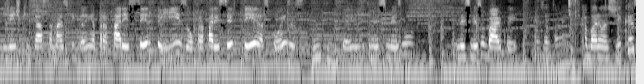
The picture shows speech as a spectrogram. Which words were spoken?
de gente que gasta mais do que ganha pra parecer feliz ou pra parecer ter as coisas. E aí a gente tá nesse mesmo, nesse mesmo barco aí. Exatamente. Acabaram as dicas.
